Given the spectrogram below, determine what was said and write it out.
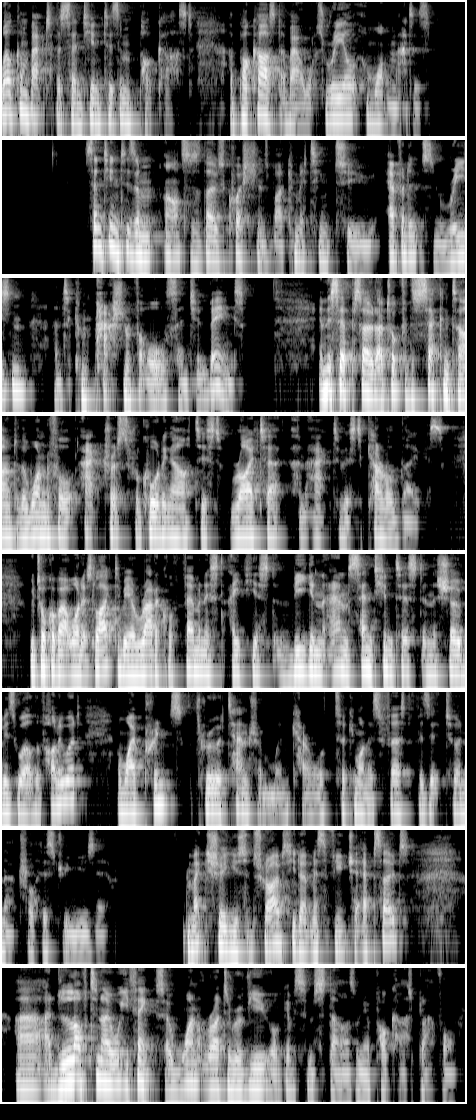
Welcome back to the Sentientism podcast, a podcast about what's real and what matters. Sentientism answers those questions by committing to evidence and reason and to compassion for all sentient beings. In this episode, I talk for the second time to the wonderful actress, recording artist, writer, and activist Carole Davis. We talk about what it's like to be a radical feminist, atheist, vegan, and sentientist in the showbiz world of Hollywood, and why Prince threw a tantrum when Carole took him on his first visit to a natural history museum. Make sure you subscribe so you don't miss future episodes. Uh, I'd love to know what you think, so why not write a review or give us some stars on your podcast platform?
